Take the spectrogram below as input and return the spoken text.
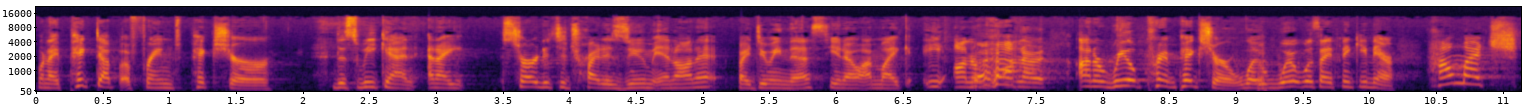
When I picked up a framed picture this weekend and I started to try to zoom in on it by doing this, you know, I'm like on a, on a, on a real print picture. What, what was I thinking there? How much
